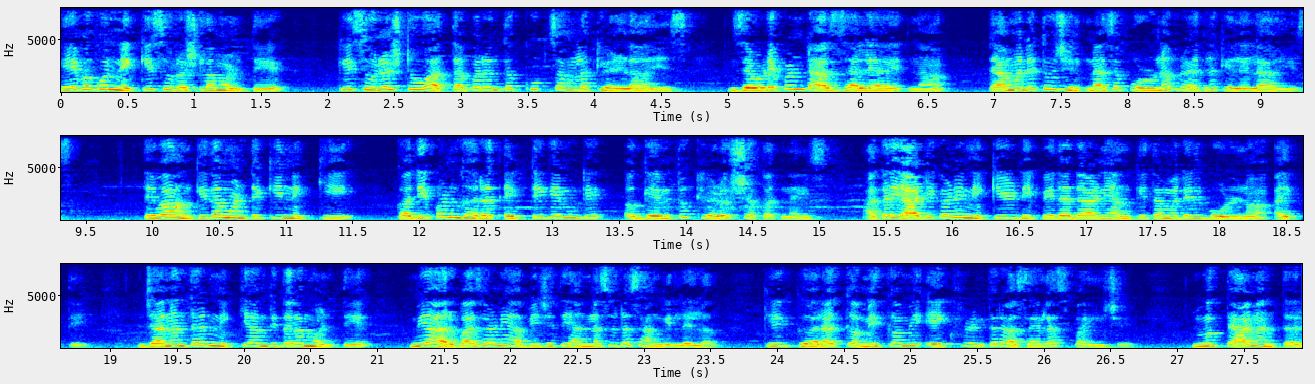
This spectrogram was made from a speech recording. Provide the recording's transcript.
हे बघून निक्की सूरजला म्हणते की सूरज तू आतापर्यंत खूप चांगला खेळला आहेस. जेवढे पण टास्क झाले आहेत ना त्यामध्ये तू जिंकण्याचा पूर्ण प्रयत्न केलेला आहेस. तेव्हा अंकिता म्हणते की निक्की कधी पण घरात एकटी गेम गेम तू खेळूच शकत नाहीस. आता या ठिकाणी निक्की डीपी दादा आणि अंकितामधील बोलणं ऐकते. ज्यानंतर निक्की अंकिताला म्हणते मी अरबाज आणि अभिजित यांना सुद्धा सांगितलेलं की घरात कमीत कमी एक फ्रेंड तर असायलाच पाहिजे. मग त्यानंतर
